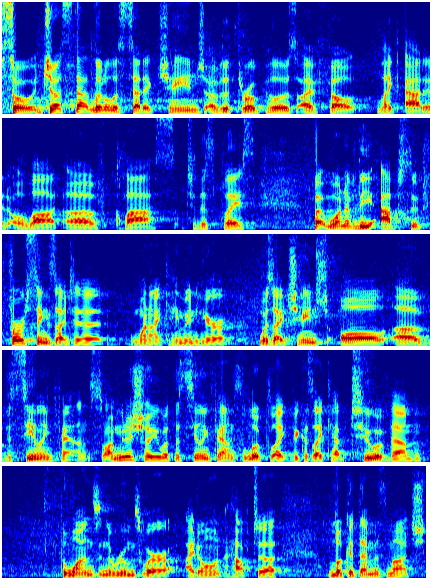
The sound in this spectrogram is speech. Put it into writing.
So just that little aesthetic change of the throw pillows I felt like added a lot of class to this place. But one of the absolute first things I did when I came in here was I changed all of the ceiling fans. So I'm gonna show you what the ceiling fans looked like because I kept two of them, the ones in the rooms where I don't have to look at them as much.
